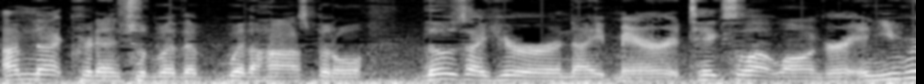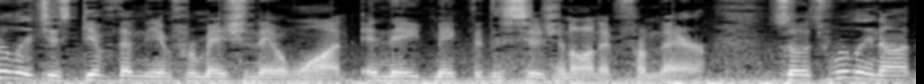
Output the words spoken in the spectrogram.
I'm not credentialed with a with a hospital. Those I hear are a nightmare. It takes a lot longer, and you really just give them the information they want, and they make the decision on it from there. So it's really not,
